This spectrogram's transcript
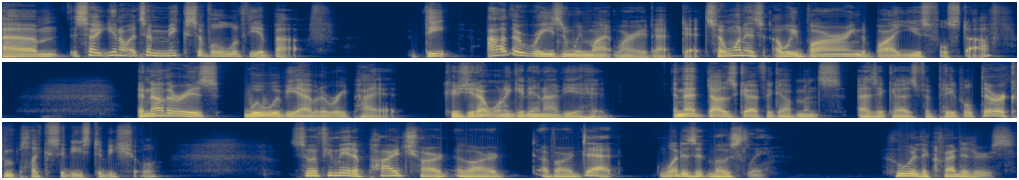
Um, so, you know, it's a mix of all of the above. The other reason we might worry about debt so, one is, are we borrowing to buy useful stuff? Another is, will we be able to repay it? Because you don't want to get in over your head. And that does go for governments as it goes for people. There are complexities to be sure. So if you made a pie chart of our of our debt, what is it mostly? Who are the creditors?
